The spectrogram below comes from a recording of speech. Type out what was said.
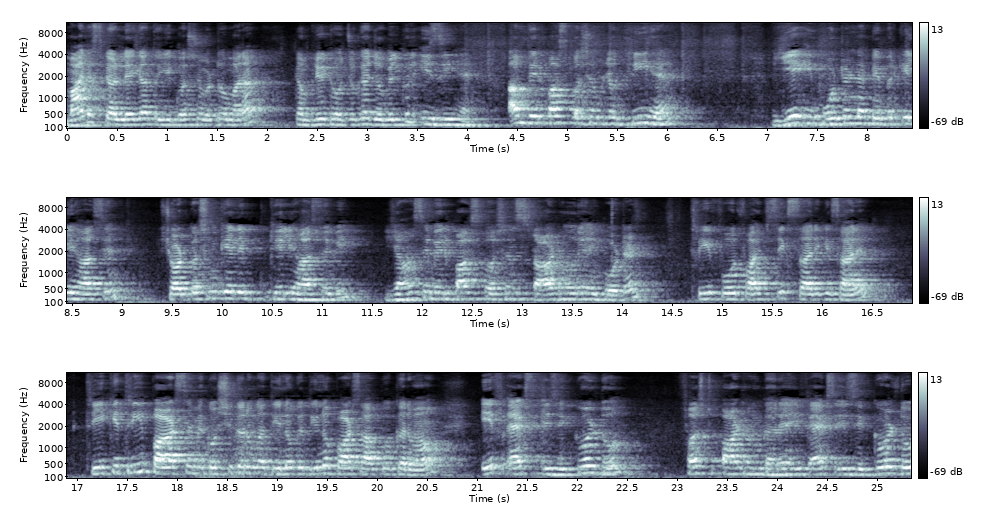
माइनस कर लेगा तो ये क्वेश्चन नंबर टू हमारा कंप्लीट हो चुका है, जो बिल्कुल इजी है। अब मेरे पास क्वेश्चन नंबर थ्री है। ये इंपॉर्टेंट है पेपर के लिहाज से शॉर्ट क्वेश्चन के लिहाज से भी। यहाँ से मेरे पास क्वेश्चन स्टार्ट हो रहे हैं important three four five six सारे के सारे। थ्री के थ्री पार्ट से मैं कोशिश करूँगा तीनों के तीनों पार्ट्स आपको करवाऊं। If x is equal to first part हम करें if x is equal to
